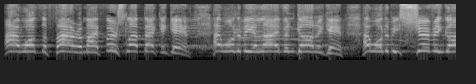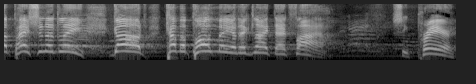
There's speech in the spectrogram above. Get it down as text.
I want the fire of my first love back again. I want to be alive in God again. I want to be serving God passionately. God, come upon me and ignite that fire. See, prayer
